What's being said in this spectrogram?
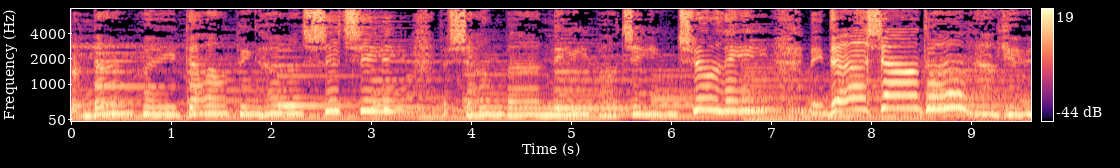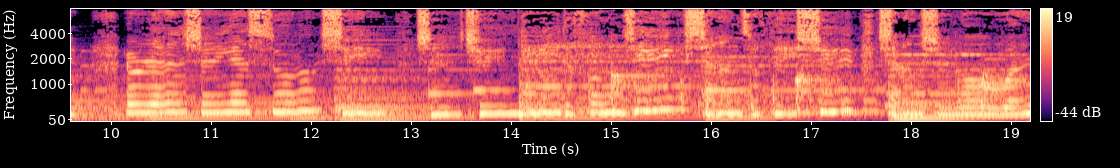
若能回到冰河时期，多想把你抱进处理，你的笑多疗愈，让人深夜苏醒。失去你的风景，像座废墟，像失落文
